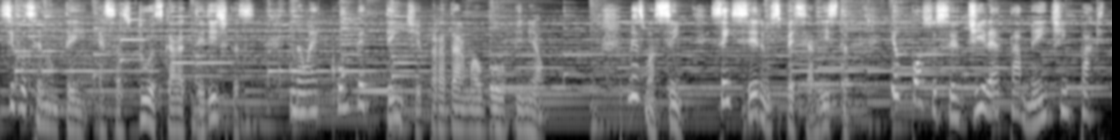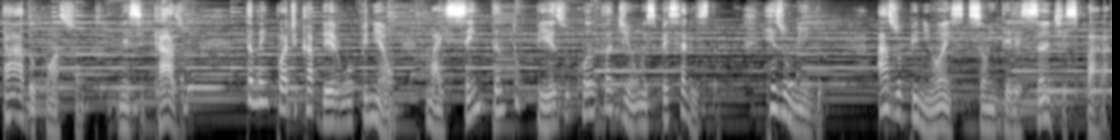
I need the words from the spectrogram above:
Se você não tem essas duas características, não é competente para dar uma boa opinião. Mesmo assim, sem ser um especialista, eu posso ser diretamente impactado com o assunto. Nesse caso, também pode caber uma opinião, mas sem tanto peso quanto a de um especialista. Resumindo, as opiniões são interessantes para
